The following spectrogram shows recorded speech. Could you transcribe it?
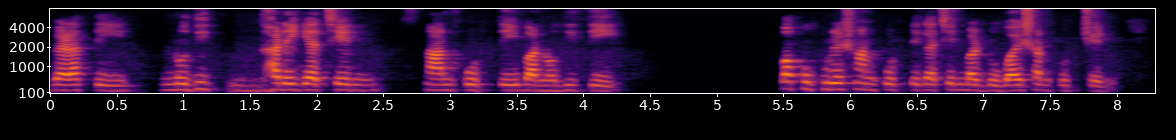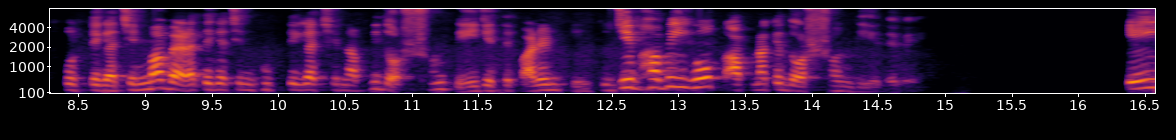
বেড়াতে, নদীর ধারে গেছেন, স্নান করতে বা নদীতে, বা পুকুরে স্নান করতে গেছেন বা ডোবায় স্নান করছেন, করতে গেছেন বা বেড়াতে গেছেন, ঘুরতে গেছেন, আপনি দর্শন পেয়ে যেতে পারেন। কিন্তু যেভাবেই হোক, আপনাকে দর্শন দিয়ে দেবে। এই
